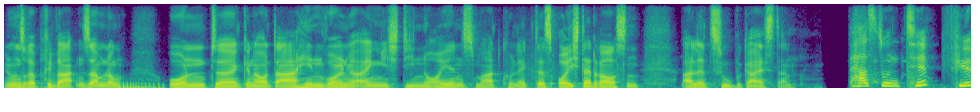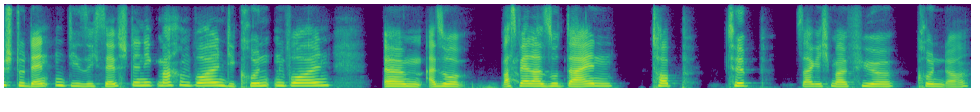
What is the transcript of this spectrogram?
in unserer privaten Sammlung. Und äh, genau dahin wollen wir eigentlich die neuen Smart Collectors, euch da draußen, alle zu begeistern. Hast du einen Tipp für Studenten, die sich selbstständig machen wollen, die gründen wollen? Ähm, also, was wäre da so dein Top-Tipp, sage ich mal, für Gründer?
